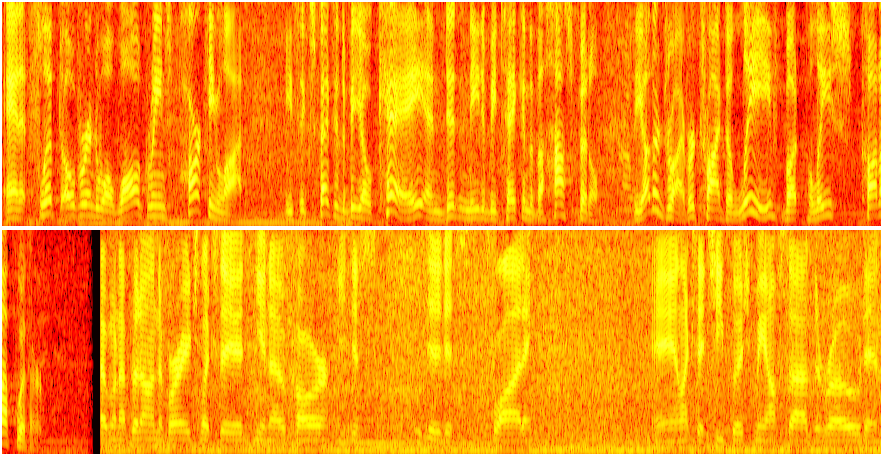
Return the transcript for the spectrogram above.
and it flipped over into a Walgreens parking lot. He's expected to be okay and didn't need to be taken to the hospital. The other driver tried to leave, but police caught up with her. When I put on the brakes, like I said, you know, car, you just, it, it's sliding. And like I said, she pushed me offside the road, and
